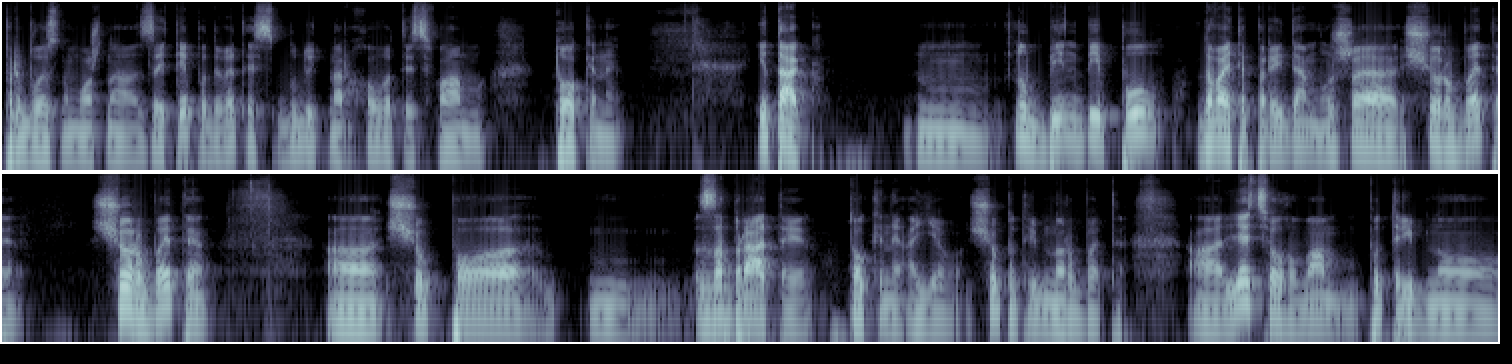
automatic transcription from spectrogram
приблизно можна зайти, подивитись, будуть нараховуватись вам токени. І так, ну, BNB Pool, давайте перейдемо уже, що робити. Що робити, щоб забрати токени AEVO? Що потрібно робити? А для цього вам потрібно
